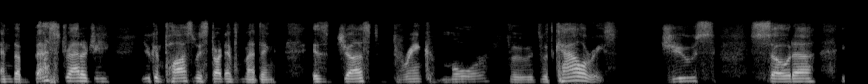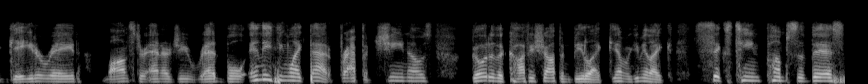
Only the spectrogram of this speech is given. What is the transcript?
and the best strategy you can possibly start implementing is just drink more foods with calories juice, soda, Gatorade, Monster Energy, Red Bull, anything like that, Frappuccinos. Go to the coffee shop and be like, know, give me like 16 pumps of this,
